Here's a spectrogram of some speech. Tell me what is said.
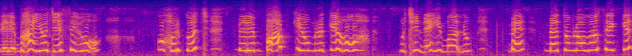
जैसे हो और कुछ मेरे बाप की उम्र के हो। मुझे नहीं मालूम मैं मैं तुम लोगों से किस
